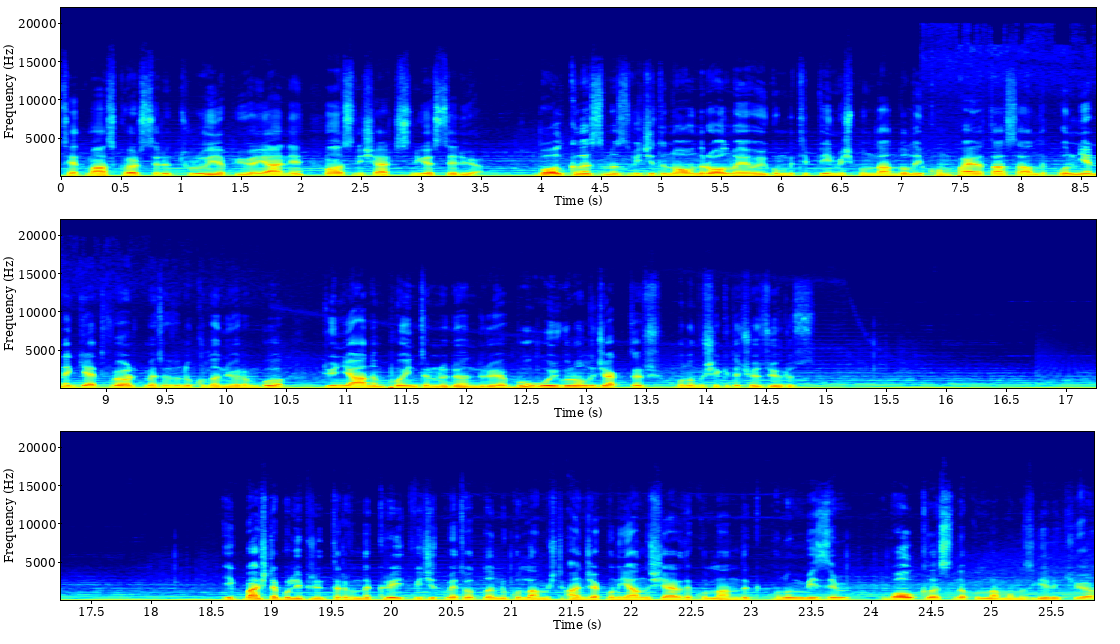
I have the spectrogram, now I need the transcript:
Set Mouse Cursor'ı true yapıyor. Yani mouse'un işaretçisini gösteriyor. Ball klasımız widget'ın owner olmaya uygun bir tip değilmiş. Bundan dolayı compile hatası aldık. Bunun yerine get world metodunu kullanıyorum. Bu dünyanın pointer'ını döndürüyor. Bu uygun olacaktır. Bunu bu şekilde çözüyoruz. İlk başta Blueprint tarafında create widget metotlarını kullanmıştık. Ancak bunu yanlış yerde kullandık. Bunun bizim ball klasında kullanmamız gerekiyor.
